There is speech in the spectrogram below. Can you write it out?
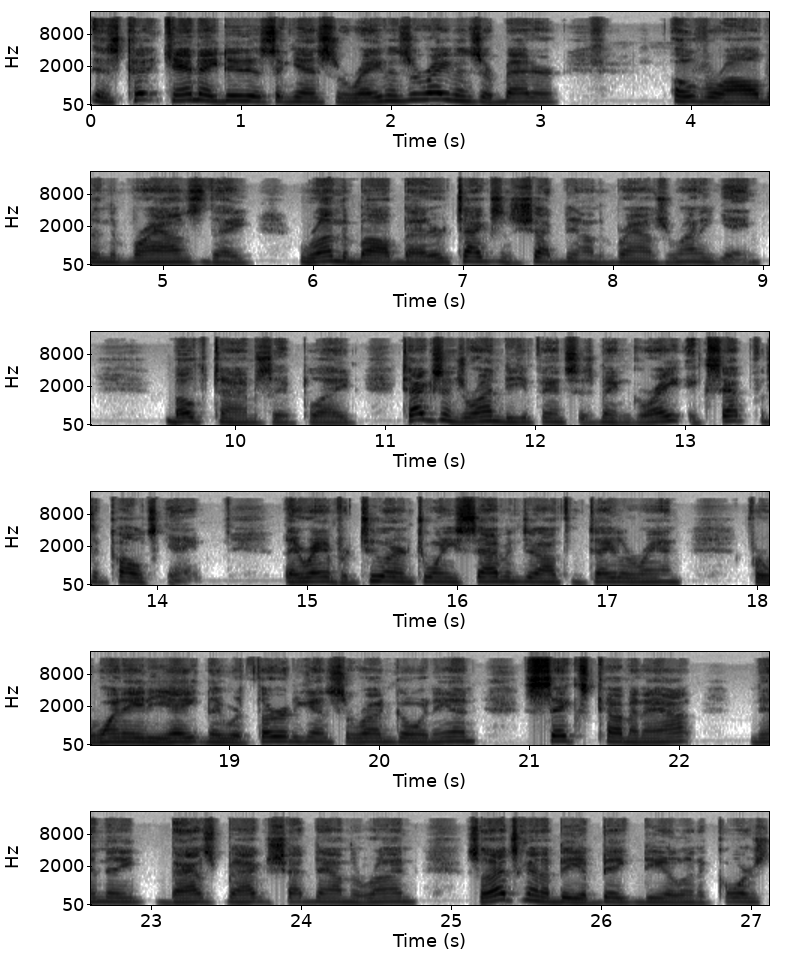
is can they do this against the Ravens? The Ravens are better overall than the Browns. They run the ball better. Texans shut down the Browns' running game both times they played. Texans' run defense has been great, except for the Colts game. They ran for 227. Jonathan Taylor ran for 188. They were third against the run going in, sixth coming out. Then they bounced back, shut down the run. So that's going to be a big deal. And of course,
